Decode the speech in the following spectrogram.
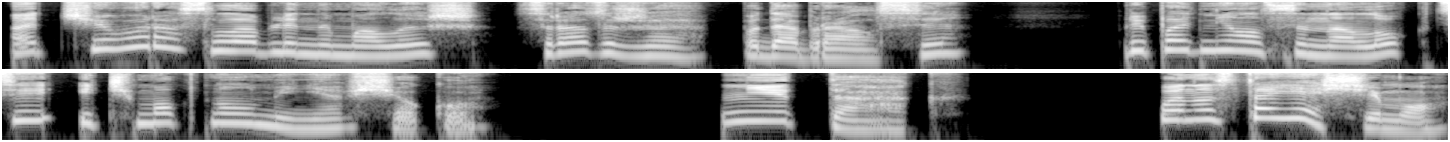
отчего расслабленный малыш сразу же подобрался, приподнялся на локте и чмокнул меня в щеку. «Не так. По-настоящему».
